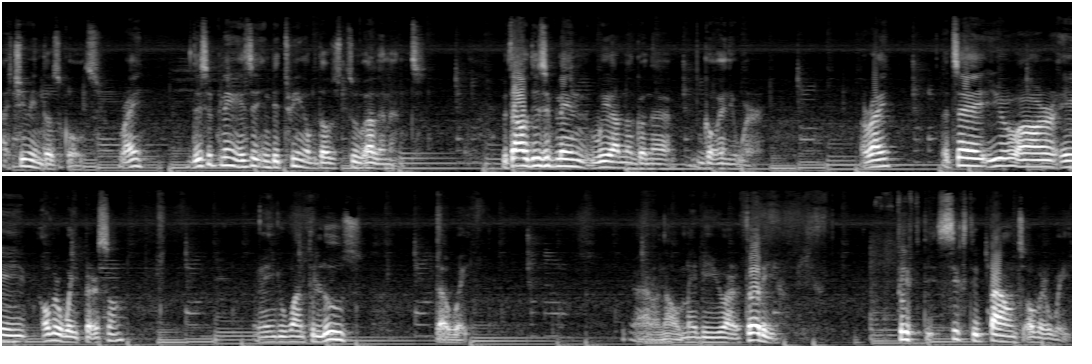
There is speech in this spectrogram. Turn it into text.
achieving those goals, right? Discipline is in between of those two elements. Without discipline, we are not gonna go anywhere all right? Let's say you are a overweight person and you want to lose that weight. I don't know maybe you are 30 50 60 pounds overweight.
